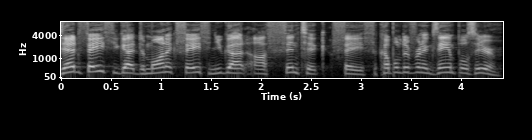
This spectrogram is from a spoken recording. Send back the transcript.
dead faith, you got demonic faith, and you got authentic faith. A couple different examples here.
